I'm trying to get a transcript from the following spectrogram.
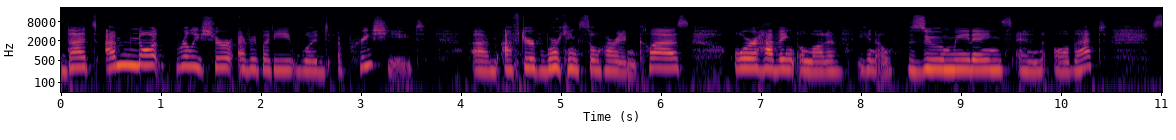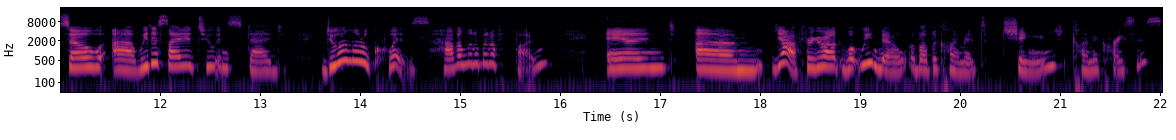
that I'm not really sure everybody would appreciate um, after working so hard in class or having a lot of, you know, Zoom meetings and all that. So uh, we decided to instead do a little quiz, have a little bit of fun, and um, yeah, figure out what we know about the climate change, climate crisis.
